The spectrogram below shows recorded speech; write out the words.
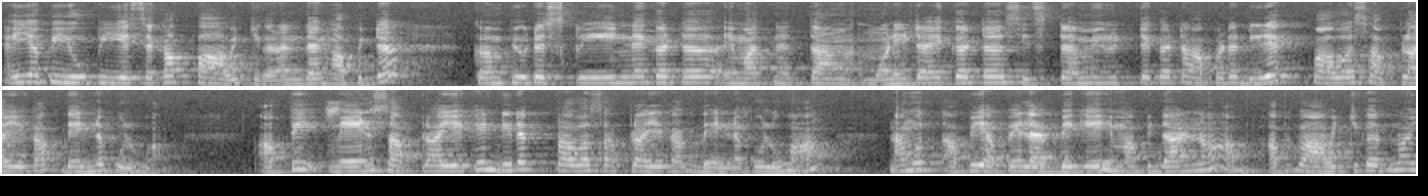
ඇයි අපි UPS එකක් පාවිච්චි කරන්නේ? දැන් අපිට කම්පියුටර් ස්ක්‍රීන් එකට එමත් නැත්නම් මොනිටර් එකට සිස්ටම් යුනිට් එකට අපිට ඩිරෙක්ට් පවර් සප්ලයි එකක් දෙන්න පුළුවන්. අපි මේන් සප්ලයි එකෙන් ඩිරෙක්ට් පවර් සප්ලයි එකක් දෙන්න පුළුවන්. නමුත් අපි අපේ ලැබ් එකේ එහෙම අපි දන්නවා අපි පාවිච්චි කරනවා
